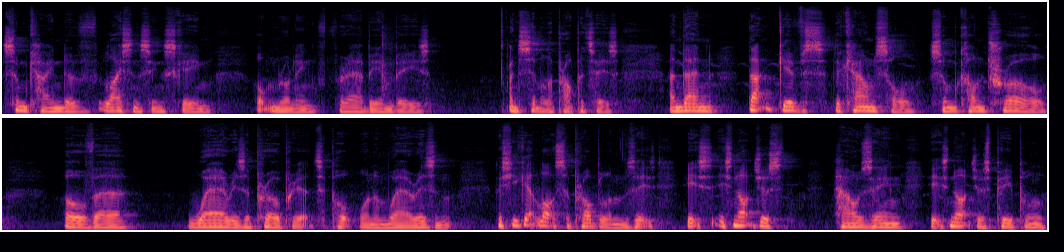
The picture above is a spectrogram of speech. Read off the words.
some kind of licensing scheme up and running for Airbnbs similar properties. And then that gives the council some control over where is appropriate to put one and where isn't. Because you get lots of problems. It, it's, it's not just housing, it's not just people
